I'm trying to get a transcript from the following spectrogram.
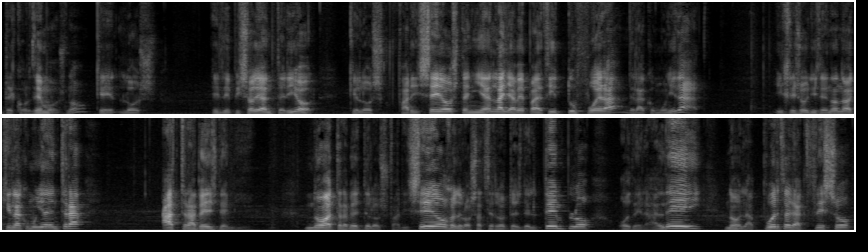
recordemos, ¿no? Que los, el episodio anterior, que los fariseos tenían la llave para decir tú fuera de la comunidad. Y Jesús dice, no, no, aquí en la comunidad entra a través de mí. No a través de los fariseos o de los sacerdotes del templo o de la ley. No, la puerta de acceso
